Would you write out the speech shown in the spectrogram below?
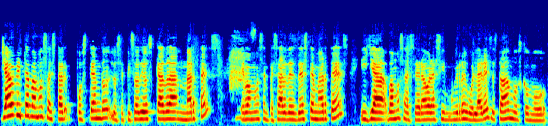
Ya ahorita vamos a estar posteando los episodios cada martes. y vamos a empezar desde este martes y ya vamos a ser ahora sí muy regulares. Estábamos como,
